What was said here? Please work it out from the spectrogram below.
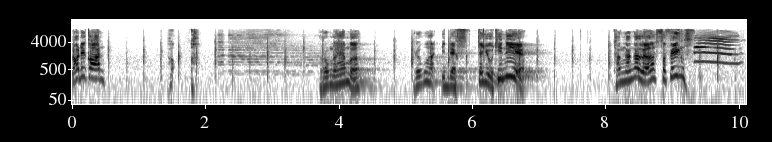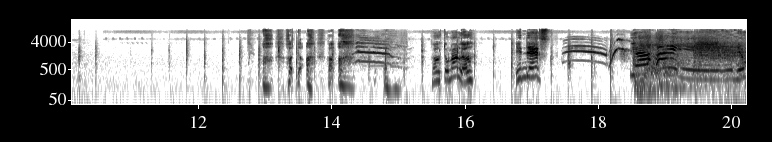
รอดีก่อน โรงแรมเหรอ หรือว่าอินเด็กซ์จะอยู่ที่นี่ทางงั้นก็เหรอสฟิงซ์เออตรงนั้นเหรออินเด็กซ์ย้ายเดี๋ยว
